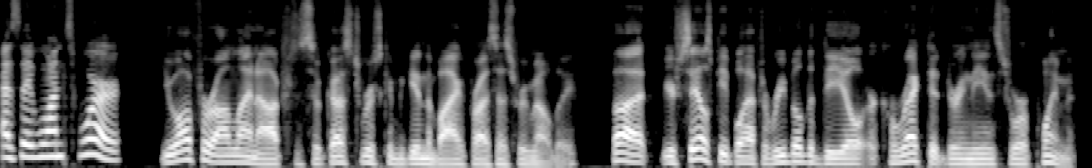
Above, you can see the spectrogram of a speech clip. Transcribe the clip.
as they once were. You offer online options so customers can begin the buying process remotely, but your salespeople have to rebuild the deal or correct it during the in store appointment.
